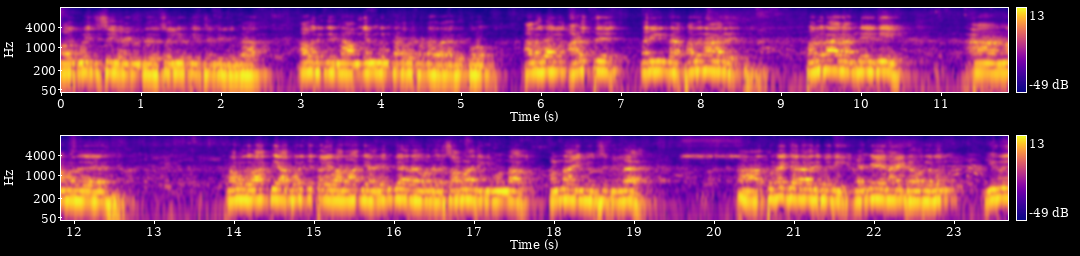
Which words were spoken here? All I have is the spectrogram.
அவர் முயற்சி செய்வார் என்று சொல்லிவிட்டு சென்றிருக்கின்றார். அவருக்கு நாம் என்றும் கடமைப்பட்டவராக இருப்போம். அதுபோல் அடுத்து வருகின்ற பதினாறு பதினாறாம் தேதி நமது நமது வாத்தியார் புரட்சித் தலைவர் வாத்தியார் எம்ஜிஆர் அவர்கள் சமாதிக்கு முன்னால் அண்ணா யூனிவர்சிட்டியில் துணை ஜனாதிபதி வெங்கைய நாயுடு அவர்களும் இரு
